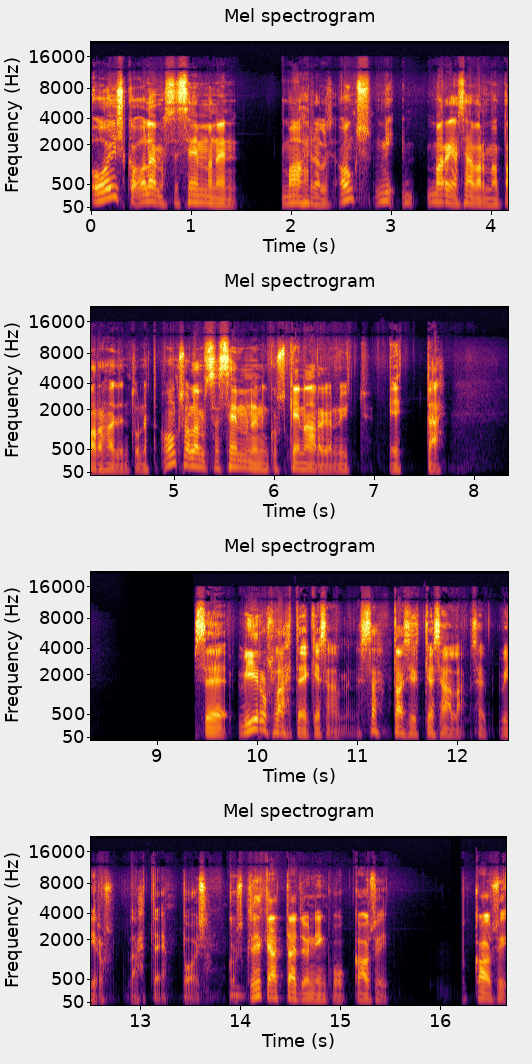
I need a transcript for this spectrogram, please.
olisiko olemassa semmoinen mahdollisuus, onko, Maria sä varmaan parhaiten tunnet, onko olemassa semmoinen niin skenaario nyt, että – se virus lähtee kesään mennessä, tai siis kesällä se virus lähtee pois, koska se käyttäytyy niin kuin kausi, kausi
